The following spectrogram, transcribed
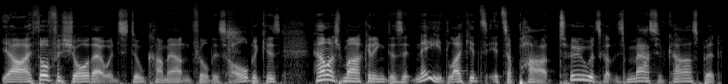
Yeah, I thought for sure that would still come out and fill this hole because how much marketing does it need? Like it's it's a part two. It's got this massive cast, but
